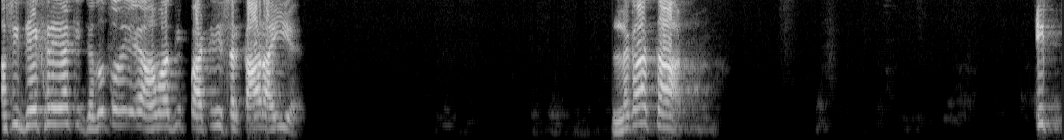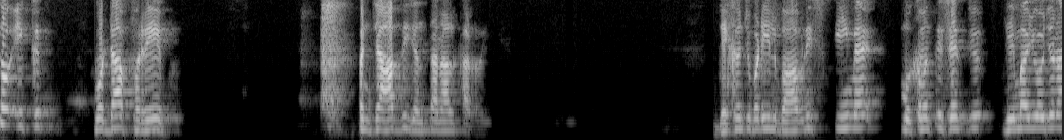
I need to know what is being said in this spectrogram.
ਅਸੀਂ ਦੇਖ ਰਹੇ ਹਾਂ ਕਿ ਜਦੋਂ ਤੋਂ ਇਹ ਆਮ ਆਦਮੀ ਪਾਰਟੀ ਦੀ ਸਰਕਾਰ ਆਈ ਹੈ, ਲਗਾਤਾਰ ਇੱਕ ਤੋਂ ਇੱਕ ਵੱਡਾ ਫਰੇਬ ਪੰਜਾਬ ਦੀ ਜਨਤਾ ਨਾਲ ਕਰ ਰਹੀ ਦੇਖਣ 'ਚ ਬੜੀ ਲੁਭਾਵਣੀ ਸਕੀਮ ਹੈ, ਮੁੱਖ ਮੰਤਰੀ ਸਿਹਤ ਬੀਮਾ ਯੋਜਨਾ।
